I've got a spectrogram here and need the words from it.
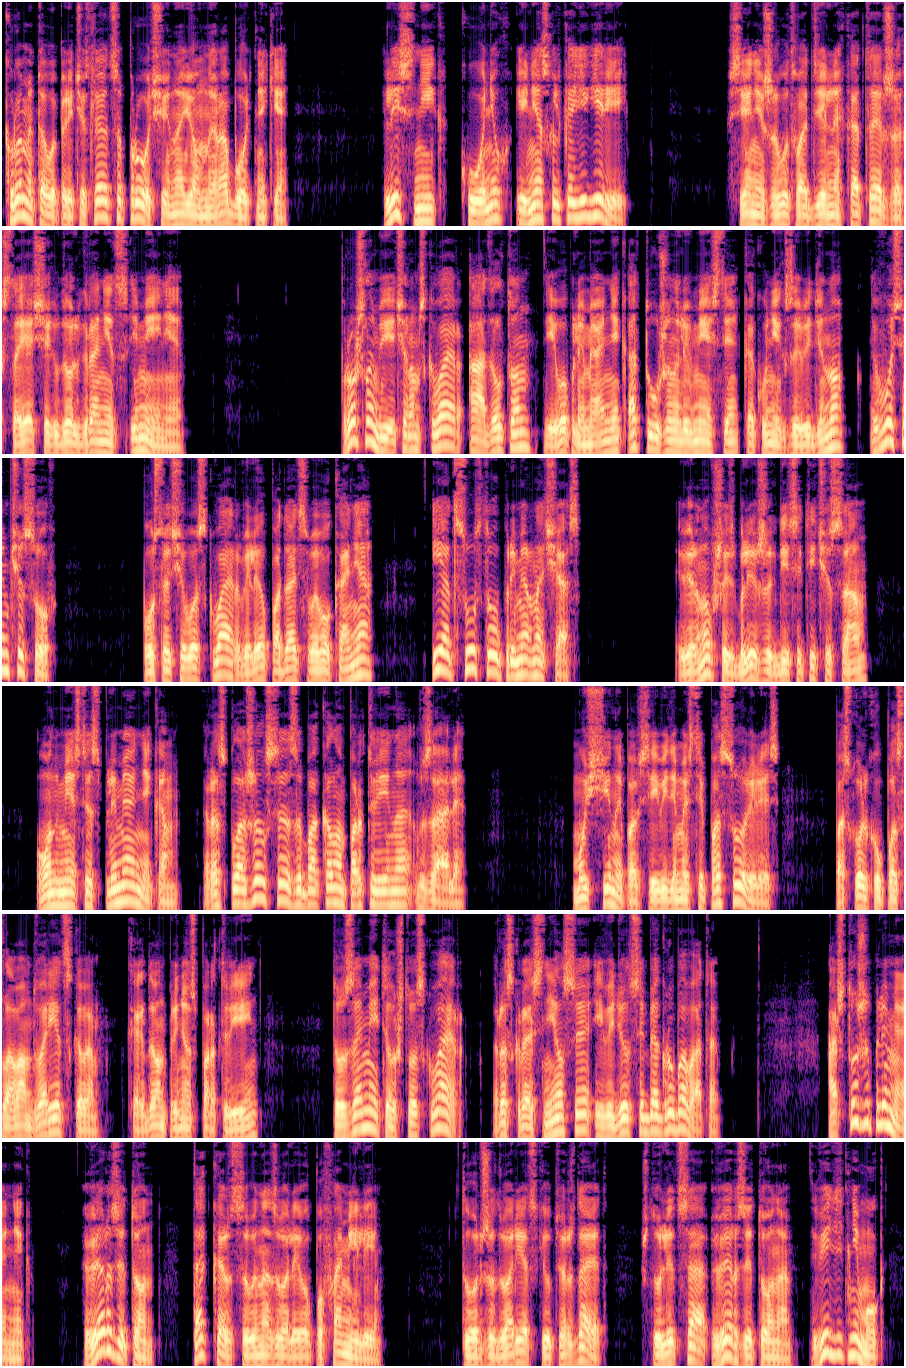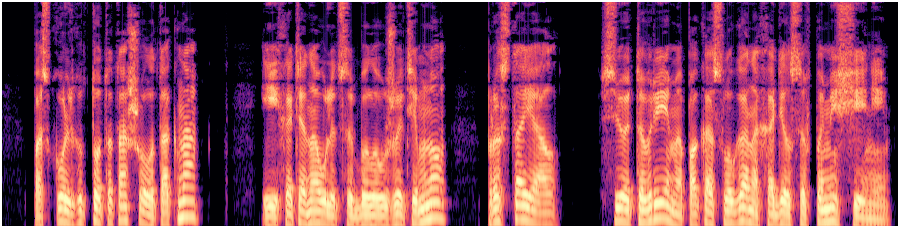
Кроме того, перечисляются прочие наемные работники – лесник, конюх и несколько егерей. Все они живут в отдельных коттеджах, стоящих вдоль границ имения. Прошлым вечером Сквайр Адлтон и его племянник отужинали вместе, как у них заведено, в восемь часов, после чего Сквайр велел подать своего коня и отсутствовал примерно час. Вернувшись ближе к десяти часам, он вместе с племянником расположился за бокалом портвейна в зале. Мужчины, по всей видимости, поссорились, поскольку, по словам Дворецкого, когда он принес портвейн, то заметил, что Сквайр раскраснелся и ведет себя грубовато. А что же племянник? Верзитон — так, кажется, вы назвали его по фамилии. Тот же Дворецкий утверждает, что лица Верзитона видеть не мог, поскольку тот отошел от окна, и, хотя на улице было уже темно, простоял все это время, пока слуга находился в помещении.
